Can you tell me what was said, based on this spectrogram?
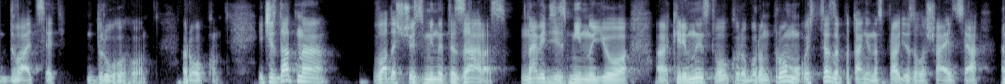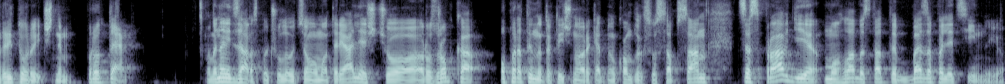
2022 року. І чи здатна влада щось змінити зараз, навіть зі зміною е, керівництва Укроборонпрому? Ось це запитання насправді залишається риторичним. Проте ви навіть зараз почули у цьому матеріалі, що розробка оперативно-тактичного ракетного комплексу Сапсан це справді могла би стати безапеляційною,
